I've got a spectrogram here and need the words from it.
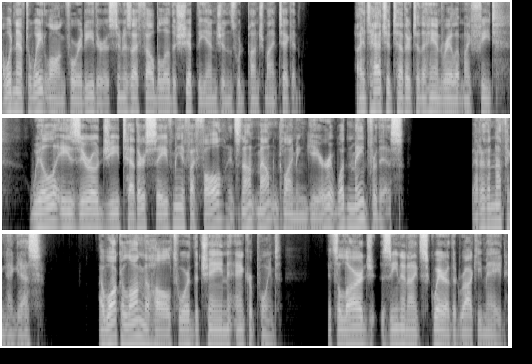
I wouldn't have to wait long for it either. As soon as I fell below the ship, the engines would punch my ticket. I attach a tether to the handrail at my feet. Will a zero G tether save me if I fall? It's not mountain climbing gear. It wasn't made for this. Better than nothing, I guess. I walk along the hull toward the chain anchor point. It's a large xenonite square that Rocky made.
